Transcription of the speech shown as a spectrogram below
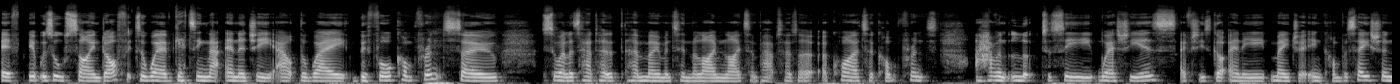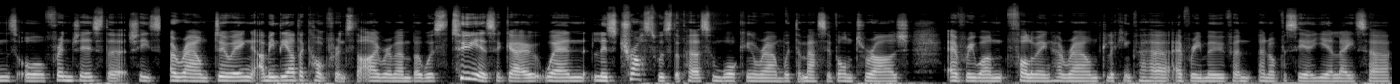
If it was all signed off, it's a way of getting that energy out the way before conference. So Suella's had her, her moment in the limelight and perhaps has a, a, quieter conference. I haven't looked to see where she is, if she's got any major in conversations or fringes that she's around doing. I mean, the other conference that I remember was two years ago when Liz Truss was the person walking around with the massive entourage, everyone following her around, looking for her every move. And, and obviously, a year later,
